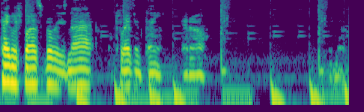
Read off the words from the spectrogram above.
taking responsibility is not a pleasant thing at all. You know,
